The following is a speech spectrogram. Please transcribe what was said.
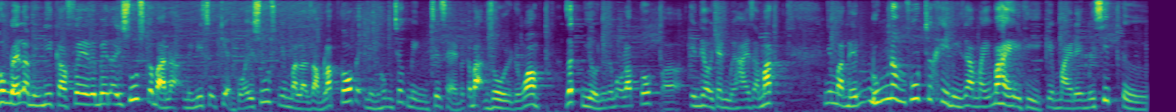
Hôm đấy là mình đi cà phê với bên Asus các bạn ạ. Mình đi sự kiện của Asus nhưng mà là dòng laptop ấy. Mình hôm trước mình chia sẻ với các bạn rồi đúng không? Rất nhiều những cái mẫu laptop uh, Intel Gen 12 ra mắt. Nhưng mà đến đúng 5 phút trước khi mình ra máy bay thì cái máy đấy mới ship từ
